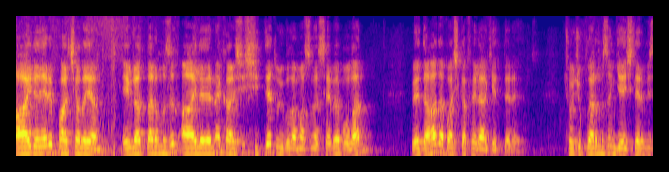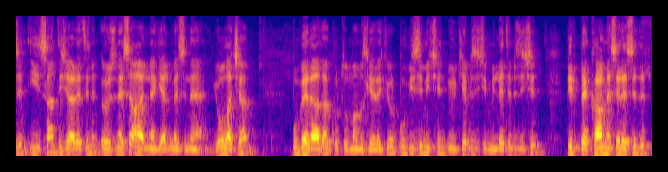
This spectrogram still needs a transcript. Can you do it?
aileleri parçalayan, evlatlarımızın ailelerine karşı şiddet uygulamasına sebep olan ve daha da başka felaketlere, çocuklarımızın, gençlerimizin insan ticaretinin öznesi haline gelmesine yol açan bu beladan kurtulmamız gerekiyor. Bu bizim için, ülkemiz için, milletimiz için bir beka meselesidir.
